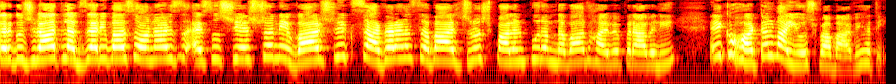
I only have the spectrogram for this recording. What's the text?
ઉત્તર ગુજરાત લક્ઝરી બસ ઓનર્સ એસોસિએશનની વાર્ષિક સાધારણ સભા આજરોજ પાલનપુર અમદાવાદ હાઈવે પર આવેલી એક હોટલમાં યોજવામાં આવી હતી.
